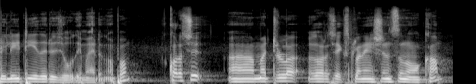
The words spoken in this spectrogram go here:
ഡിലീറ്റ് ചെയ്തൊരു ചോദ്യമായിരുന്നു. അപ്പം കുറച്ച് മറ്റുള്ള കുറച്ച് എക്സ്പ്ലനേഷൻസ് നോക്കാം.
